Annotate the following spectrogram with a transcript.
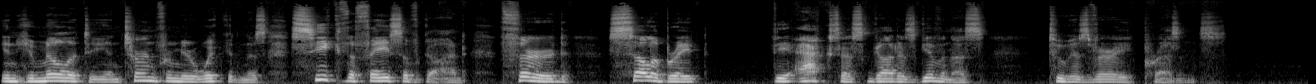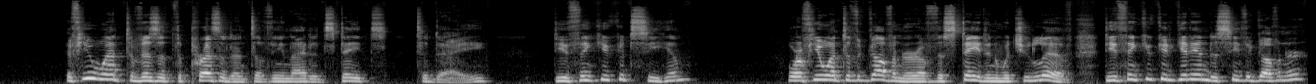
in humility and turn from your wickedness. Seek the face of God. Third, celebrate the access God has given us to his very presence. If you went to visit the President of the United States today, do you think you could see him? Or if you went to the governor of the state in which you live, do you think you could get in to see the governor?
